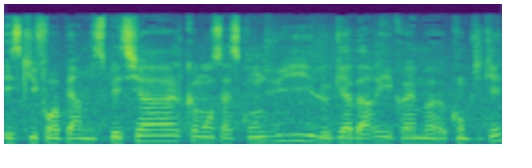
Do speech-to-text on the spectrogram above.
est-ce qu'il faut un permis spécial, comment ça se conduit, le gabarit est quand même compliqué.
